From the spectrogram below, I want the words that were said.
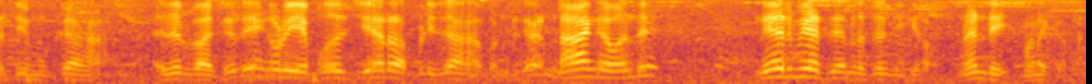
அதிமுக எதிர்பார்க்குறது எங்களுடைய பொதுச்செயலர் அப்படி தான் பண்ணிருக்காங்க நாங்கள் வந்து நேர்மையாக தேர்தலை சந்திக்கிறோம். நன்றி. வணக்கம்.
